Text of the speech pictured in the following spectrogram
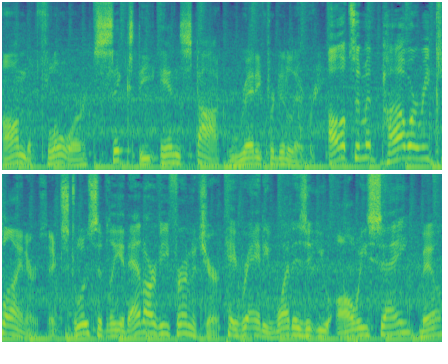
on the floor, 60 in stock, ready for delivery. Ultimate Power Recliners, exclusively at NRV Furniture. Hey, Randy, what is it you always say? Bill,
